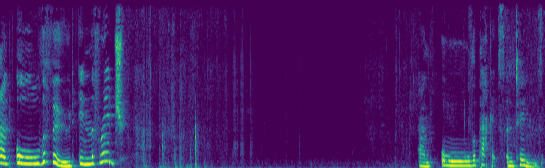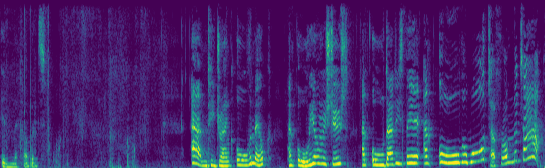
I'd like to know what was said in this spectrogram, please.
and all the food in the fridge. And all the packets and tins in the cupboards. And he drank all the milk and all the orange juice and all Daddy's beer and all the water from the tap.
